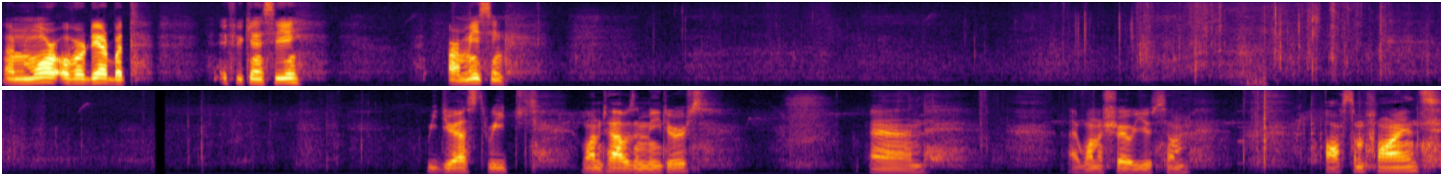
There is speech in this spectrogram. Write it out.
and more over there but if you can see are missing. We just reached 1000 meters and I want to show you some awesome finds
